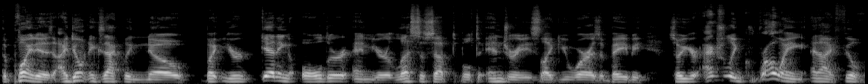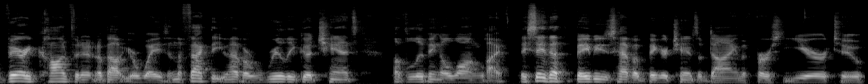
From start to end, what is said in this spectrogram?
The point is, I don't exactly know, but you're getting older and you're less susceptible to injuries like you were as a baby. So you're actually growing, and I feel very confident about your ways and the fact that you have a really good chance of living a long life. They say that babies have a bigger chance of dying the first year or two.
